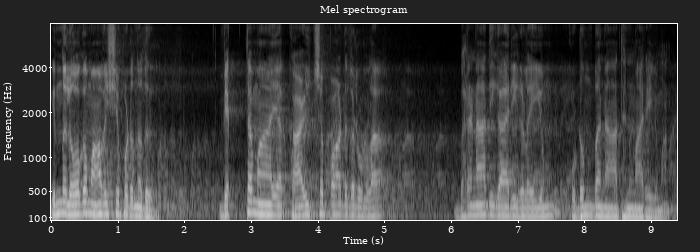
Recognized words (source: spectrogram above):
ഇന്ന് ലോകം ആവശ്യപ്പെടുന്നത് വ്യക്തമായ കാഴ്ചപ്പാടുകളുള്ള ഭരണാധികാരികളെയും കുടുംബനാഥന്മാരെയുമാണ്.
